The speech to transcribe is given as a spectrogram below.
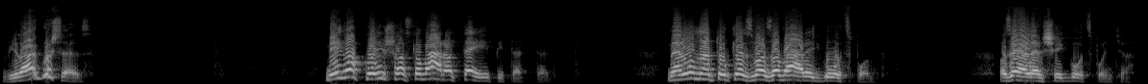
világos ez? Még akkor is ha azt a várat te építetted. Mert onnantól kezdve az a vár egy gócpont. Az ellenség gócpontja.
